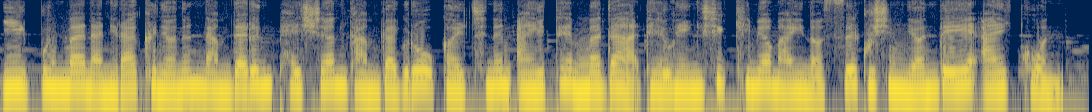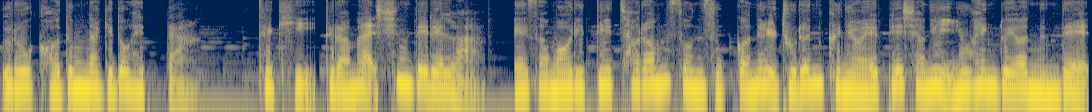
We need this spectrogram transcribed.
이뿐만 아니라 그녀는 남다른 패션 감각으로 걸치는 아이템마다 대행시키며 마이너스 90년대의 아이콘으로 거듭나기도 했다. 특히 드라마 신데렐라에서 머리띠처럼 손수건을 두른 그녀의 패션이 유행되었는데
